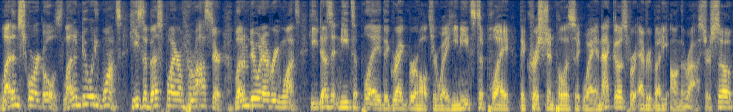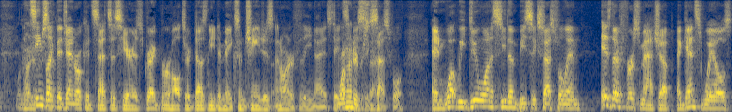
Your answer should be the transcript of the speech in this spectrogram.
Let him score goals. Let him do what he wants. He's the best player on the roster. Let him do whatever he wants. He doesn't need to play the Greg Berhalter way. He needs to play the Christian Pulisic way, and that goes for everybody on the roster. So it seems like the general consensus here is Greg Berhalter does need to make some changes in order for the United States to be successful. And what we do want to see them be successful in is their first matchup against Wales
